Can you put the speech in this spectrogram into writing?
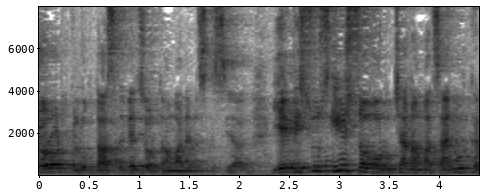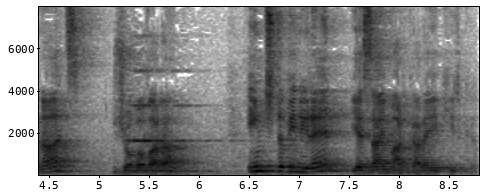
4-րդ գլուխ 16-րդ համարեն սկսյալ։ Եվ Հիսուս իր սովորության համաձայն ուր գնաց ժողովարան։ Ինչ տվին իրեն Եսայի մարգարեի քիրքը։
